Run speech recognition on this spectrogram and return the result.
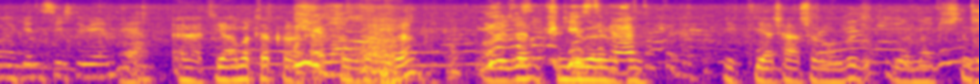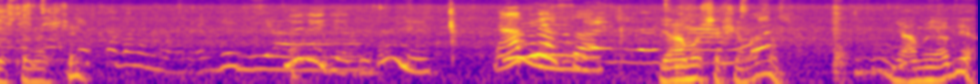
Bunun kendisi işte beğendi ya. Evet, yağmur tekrar hızlandı. O yüzden üçüncü bölüm için ihtiyaç hasıl oldu. Görmek için, göstermek için. Ne yapıyorsun? Yağmur çekiyor kızım. Yağmur yağdı ya.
